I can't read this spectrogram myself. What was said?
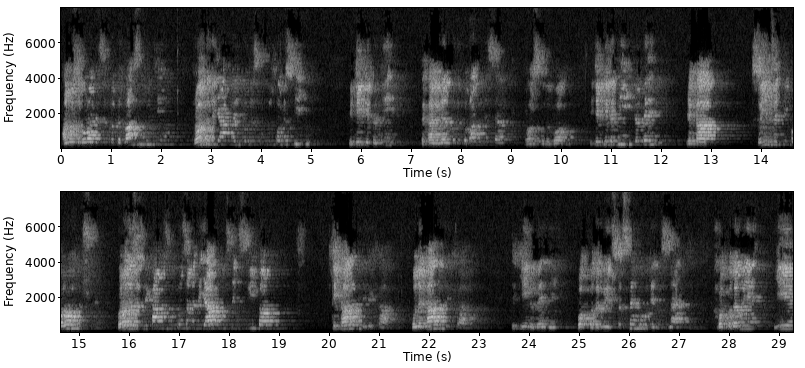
а може боротися проти власного тіла, проти диявола і проти спокус світу. І тільки тоді така людина буде подобатися Господу Богу. І тільки такій людині, яка в своїм житті боролася, боролася з гріхами, спокусами цим світом, втікала від гріха, уникала гріха, такій людині Бог подарує щасливу годину смерті. Бог подарує їй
